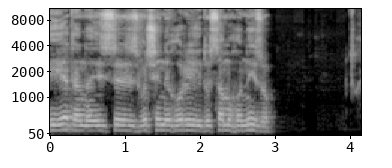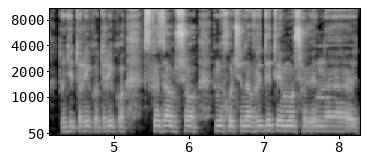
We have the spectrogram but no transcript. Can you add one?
і это, з, з вершини гори до самого низу. Тоді Торіко Торіко сказав, що не хоче навредити йому, що він е,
